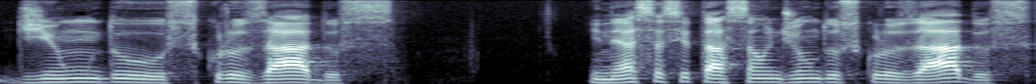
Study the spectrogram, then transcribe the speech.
de um dos cruzados. E nessa citação de um dos cruzados,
